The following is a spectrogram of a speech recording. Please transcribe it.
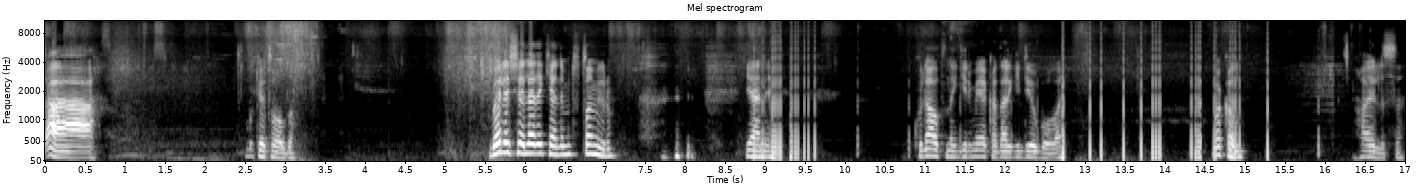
Aa. Bu kötü oldu. Böyle şeylerde kendimi tutamıyorum. yani kule altına girmeye kadar gidiyor bu olay. Bakalım. Hayırlısı.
